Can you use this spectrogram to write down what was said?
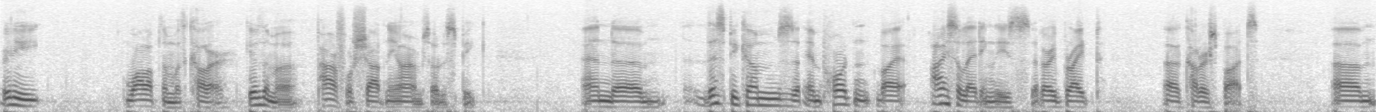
really wallop them with color, give them a powerful shot in the arm, so to speak. And um, this becomes important by isolating these very bright uh, color spots. Um,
